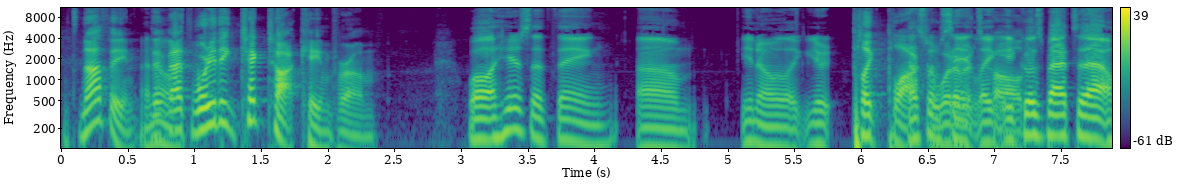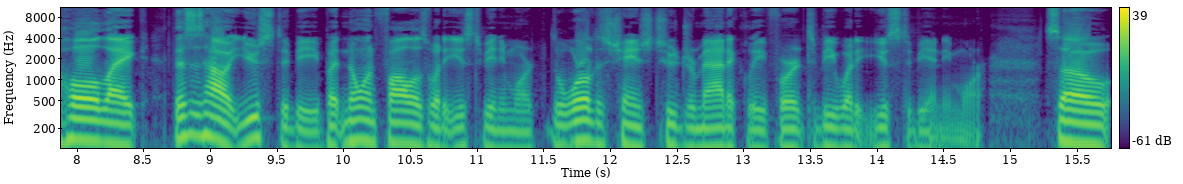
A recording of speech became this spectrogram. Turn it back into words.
It's nothing. Th- That's, where do you think TikTok came from? Well, here's the thing. Um, you know, like you're. Plick plock That's what I'm saying. it's Like called. it goes back to that whole like this is how it used to be, but no one follows what it used to be anymore. The world has changed too dramatically for it to be what it used to be anymore. So,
